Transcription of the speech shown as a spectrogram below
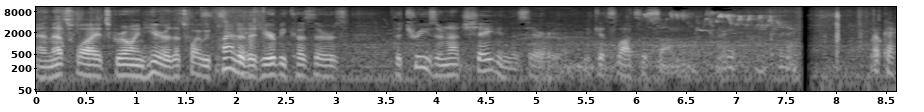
and that's why it's growing here. That's why we planted it here because there's the trees are not shading this area. It gets lots of sun. That's right. Okay. Okay.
